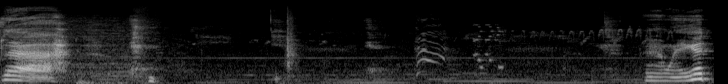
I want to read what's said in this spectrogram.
Ah. And we get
